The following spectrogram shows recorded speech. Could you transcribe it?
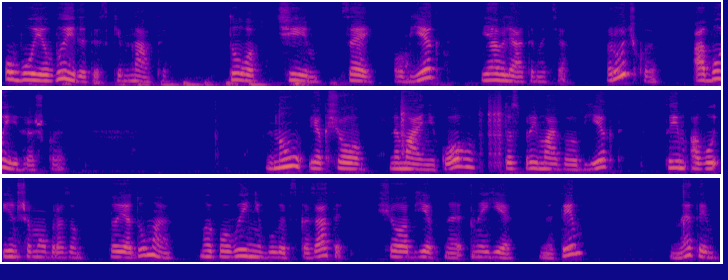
обоє вийдете з кімнати, то чим цей об'єкт являтиметься ручкою або іграшкою? Ну, якщо немає нікого, хто сприймає об'єкт тим або іншим образом, то я думаю, ми повинні були б сказати, що об'єкт не, є не тим, не тим,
